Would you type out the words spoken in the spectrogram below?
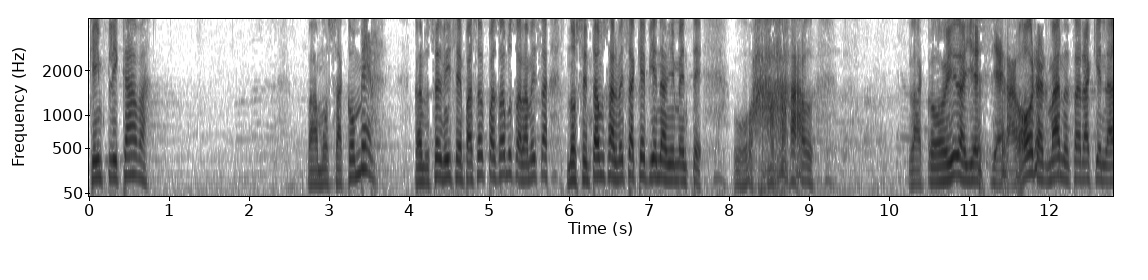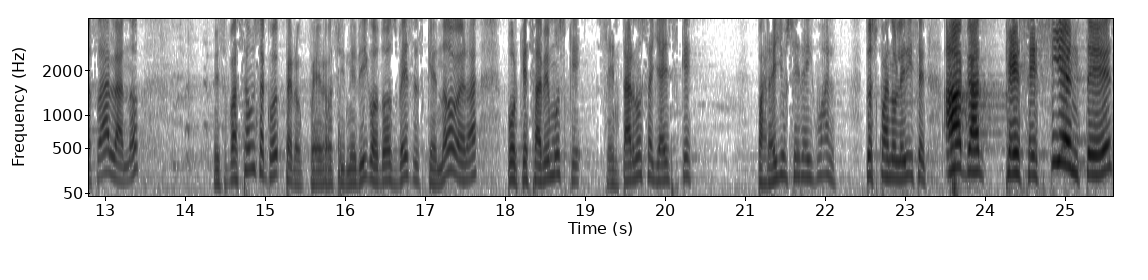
¿qué implicaba? Vamos a comer. Cuando ustedes me dicen, pastor, pasamos a la mesa, nos sentamos a la mesa, ¿qué viene a mi mente? ¡Wow! La comida ya, es, ya era hora, hermano, estar aquí en la sala, ¿no? Dice, pasamos a comer, pero, pero si me digo dos veces que no, ¿verdad? Porque sabemos que sentarnos allá es que para ellos era igual. Entonces cuando le dicen, hagan que se sienten,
